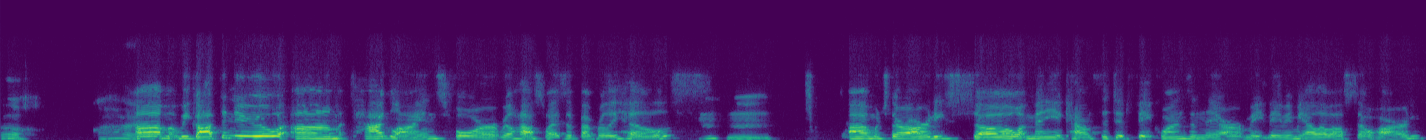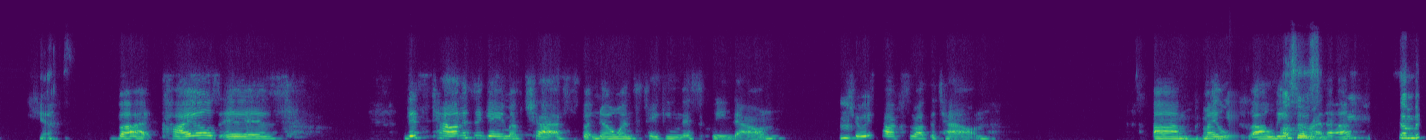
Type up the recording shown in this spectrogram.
Oh God. Um, we got the new um taglines for Real Housewives of Beverly Hills, Mm-hmm. um, which there are already so many accounts that did fake ones, and they are they made me LOL so hard. Yeah. But Kyle's is this town is a game of chess, but no one's taking this queen down. Mm. She always talks about the town. Um, my uh, Lisa Also, Rinna. somebody, somebody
